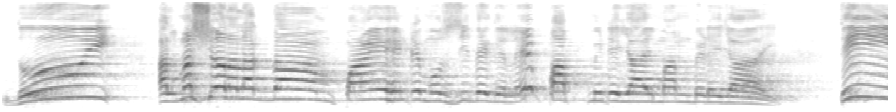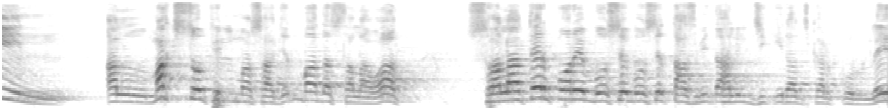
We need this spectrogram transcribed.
দুই আলমাশাল আল আকদাম, পায়ে হেঁটে মসজিদে গেলে পাপ মিটে যায়, মান বেড়ে যায়। তিন, আল মাকসফিল মাসাজেদ বাদা সালাওয়াত, সলাতের পরে বসে বসে তাসবি তাহলিল জিকির আজকার করলে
